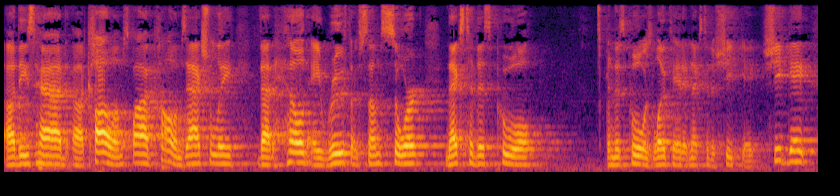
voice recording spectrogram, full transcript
Uh, these had uh, columns, five columns actually, that held a roof of some sort next to this pool. And this pool was located next to the sheep gate. Sheep gate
